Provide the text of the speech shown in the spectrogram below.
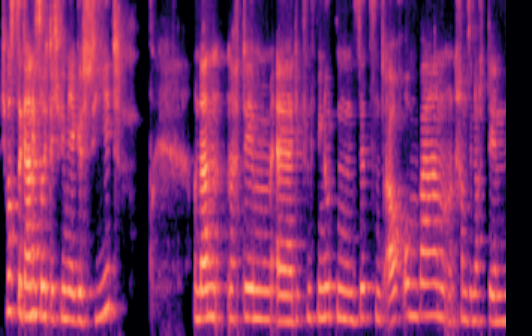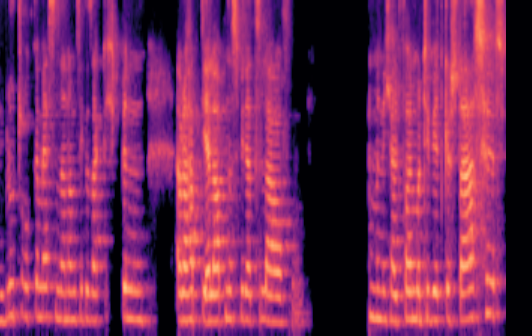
ich wusste gar nicht so richtig, wie mir geschieht. Und dann, nachdem äh, die fünf Minuten sitzend auch um waren, haben sie noch den Blutdruck gemessen. Dann haben sie gesagt, ich bin oder habe die Erlaubnis, wieder zu laufen. Dann bin ich halt voll motiviert gestartet.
